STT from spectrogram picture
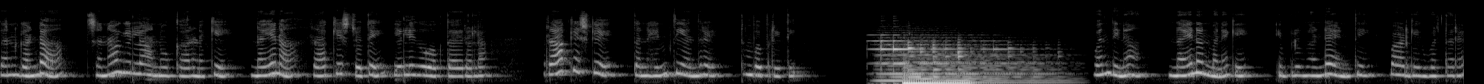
ತನ್ನ ಗಂಡ ಚೆನ್ನಾಗಿಲ್ಲ ಅನ್ನೋ ಕಾರಣಕ್ಕೆ ನಯನ ರಾಕೇಶ್ ಜೊತೆ ಎಲ್ಲಿಗೂ ಹೋಗ್ತಾ ಇರಲ್ಲ. ರಾಕೇಶ್ಗೆ ತನ್ನ ಹೆಂಡತಿ ಅಂದ್ರೆ ತುಂಬಾ ಪ್ರೀತಿ. ಒಂದಿನ ನಯನನ್ ಮನೆಗೆ ಇಬ್ರು ಗಂಡ ಹೆಂಡತಿ ಬಾಡಿಗೆಗೆ ಬರ್ತಾರೆ.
